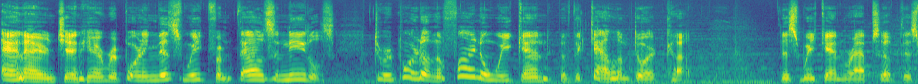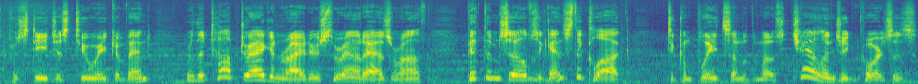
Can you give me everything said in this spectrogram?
And Iron Chin here, reporting this week from Thousand Needles. to report on the final weekend of the Kalimdor Cup. This weekend wraps up this prestigious two week event where the top dragon riders throughout Azeroth pit themselves against the clock to complete some of the most challenging courses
